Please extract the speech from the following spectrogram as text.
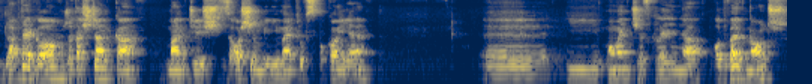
dlatego że ta ścianka ma gdzieś z 8 mm spokojnie. Yy, I w momencie wklejenia od wewnątrz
